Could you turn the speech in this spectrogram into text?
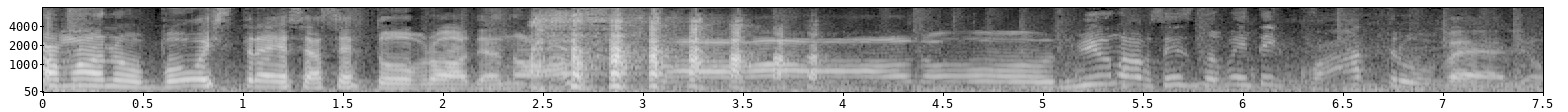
Caraca, mano, boa estreia, você acertou, brother. Nossa, mano, 1994, velho.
